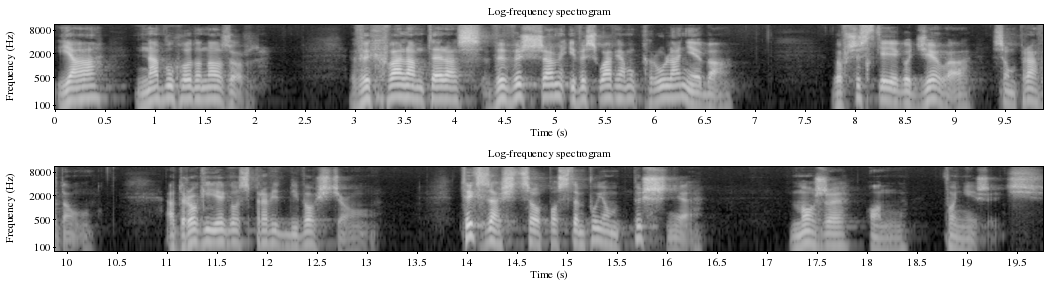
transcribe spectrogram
Ja, Nabuchodonozor, wychwalam teraz, wywyższam i wysławiam króla nieba, bo wszystkie jego dzieła są prawdą, a drogi jego sprawiedliwością. Tych zaś, co postępują pysznie, może on poniżyć.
